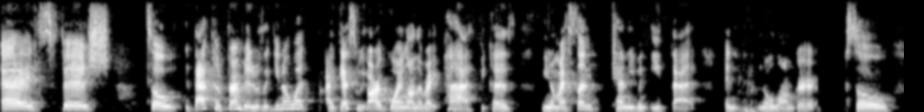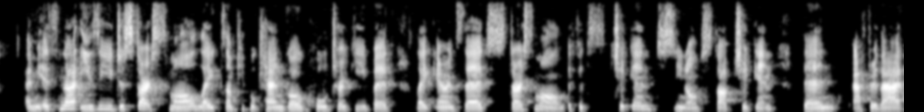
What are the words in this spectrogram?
eggs, fish. So that confirmed it. It was like, you know what? I guess we are going on the right path because, you know, my son can't even eat that and no longer. So, I mean, it's not easy. You just start small. Like some people can go cold turkey, but like Aaron said, start small. If it's chicken, you know, stop chicken. Then after that,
